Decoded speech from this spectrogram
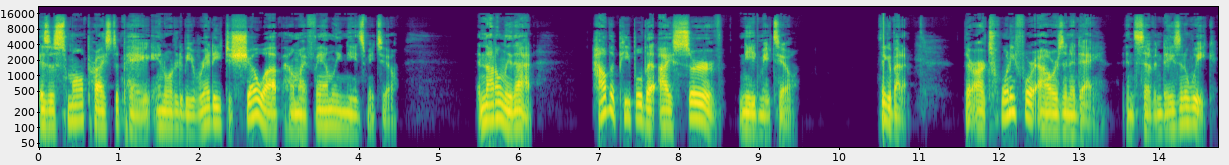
is a small price to pay in order to be ready to show up how my family needs me to. And not only that, how the people that I serve need me to. Think about it. There are 24 hours in a day and seven days in a week.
